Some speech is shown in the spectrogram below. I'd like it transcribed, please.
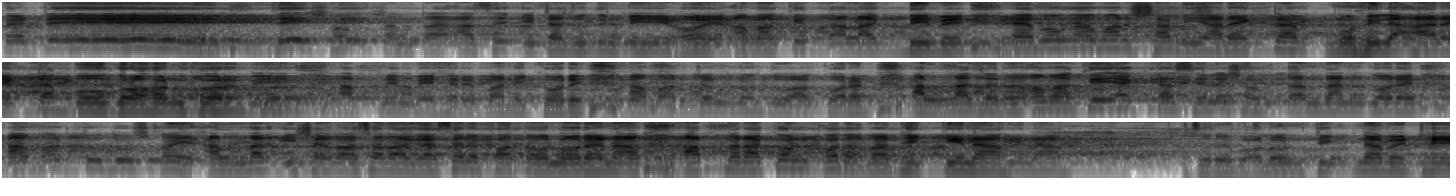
পেটে যে সন্তানটা আছে, এটা যদি মেয়ে হয়, আমাকে তালাক দিবে এবং আমার স্বামী আর একটা মহিলা আর একটা বউ গ্রহণ করবে। আপনি মেহরবানি করে আমার জন্য দোয়া করেন। আল্লাহ যেন আমাকে একটা ছেলে সন্তান দান করে। আমার তো দোষ নাই, আল্লাহর ইশারা ছাড়া গাছের পাতাও লড়ে না। আপনারা কোন কথাটা ঠিক কিনা? জোরে বলুন, ঠিক না বেঠে?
